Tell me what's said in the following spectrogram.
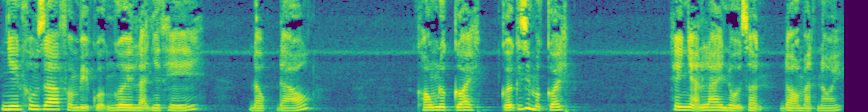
Nhìn không ra phẩm vị của người lại như thế. Độc đáo. Không được cười, cười cái gì mà cười? Hình nhạn lai nổi giận Đỏ mặt nói.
